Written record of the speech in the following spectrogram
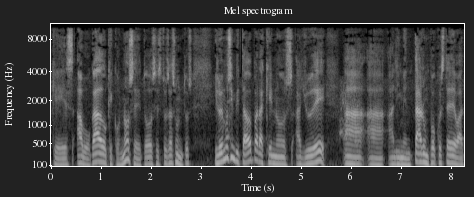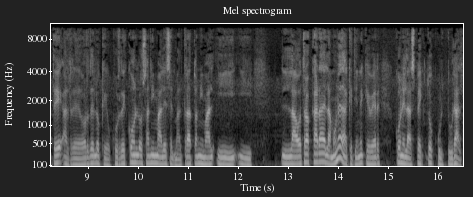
que es abogado, que conoce de todos estos asuntos, y lo hemos invitado para que nos ayude a, alimentar un poco este debate alrededor de lo que ocurre con los animales, el maltrato animal y, la otra cara de la moneda, que tiene que ver con el aspecto cultural.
